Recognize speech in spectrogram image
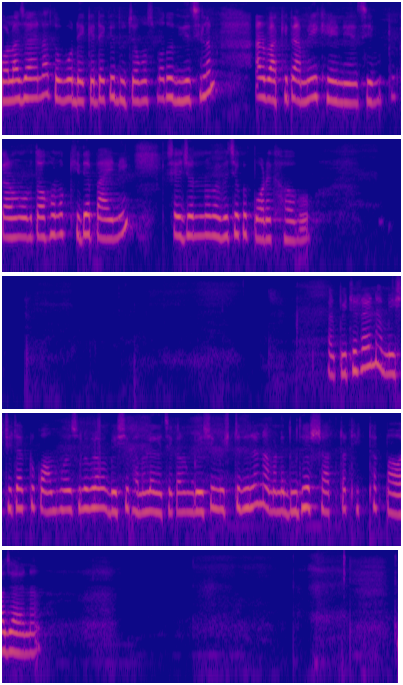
বলা যায় না। তবুও ডেকে ডেকে দু চামচ মতো দিয়েছিলাম। আর বাকিটা আমি খেয়ে নিয়েছি। কারণ ওর তখনও খিদে পায়নি। সেই জন্য ভেবেছি ওকে পরে খাওয়াবো। আর পিঠেটায় না মিষ্টিটা একটু কম হয়েছিল বলে আমার বেশি ভালো লেগেছে। কারণ বেশি মিষ্টি দিলে না মানে দুধের স্বাদটা ঠিকঠাক পাওয়া যায় না। তো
